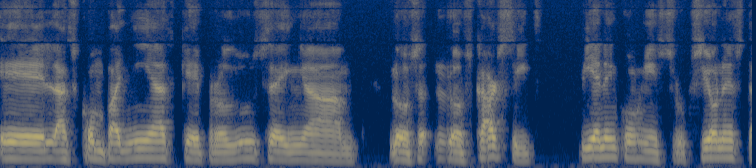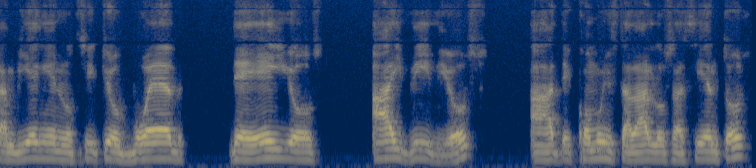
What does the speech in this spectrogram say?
Eh, las compañías que producen um, los, los car seats vienen con instrucciones también en los sitios web de ellos. Hay vídeos uh, de cómo instalar los asientos.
